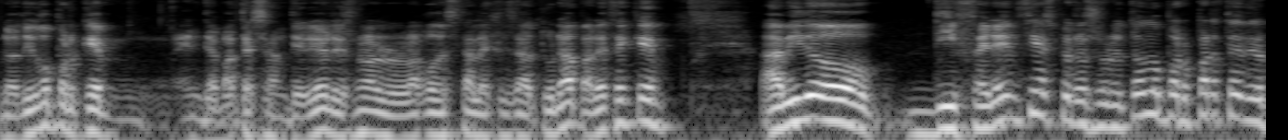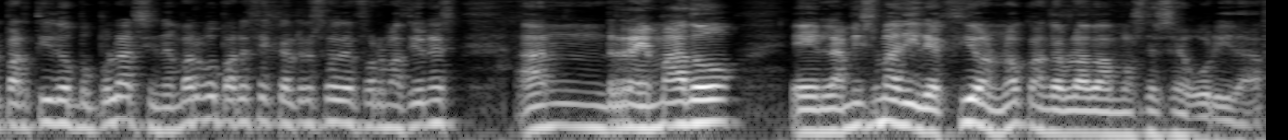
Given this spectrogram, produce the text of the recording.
lo digo porque en debates anteriores, ¿no? A lo largo de esta legislatura, parece que ha habido diferencias, pero sobre todo por parte del Partido Popular. Sin embargo, parece que el resto de formaciones han remado en la misma dirección, ¿no? Cuando hablábamos de seguridad.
